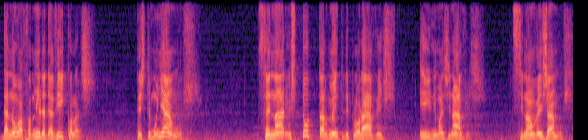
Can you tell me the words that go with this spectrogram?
da nova família de avícolas, testemunhamos cenários totalmente deploráveis e inimagináveis se não vejamos,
